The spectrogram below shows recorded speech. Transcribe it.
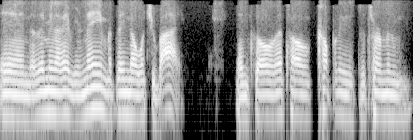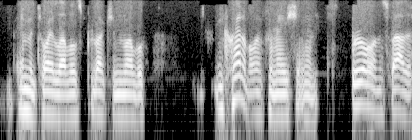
and they may not have your name, but they know what you buy. And so that's how companies determine inventory levels, production levels. Incredible information. And Burl and his father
